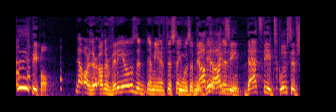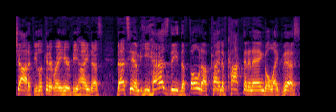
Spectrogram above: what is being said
These people. Now, are there other videos that, I mean, if this thing was a big Not deal, that I've then- seen. That's the exclusive shot. If you look at it right here behind us, that's him. He has the, the phone up, kind of cocked at an angle like this.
